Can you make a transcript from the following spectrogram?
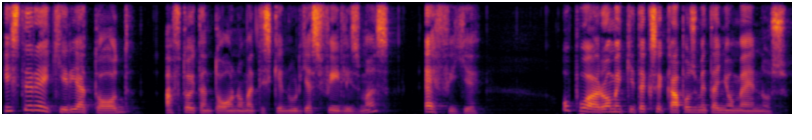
Ύστερα η κυρία Τόντ, αυτό ήταν το όνομα της καινούριας φίλης μας, έφυγε. Ο Πουαρό με κοίταξε κάπως μετανιωμένος.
